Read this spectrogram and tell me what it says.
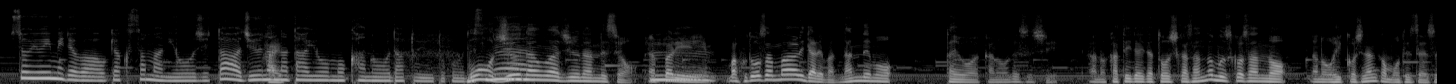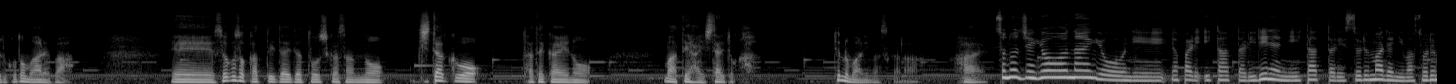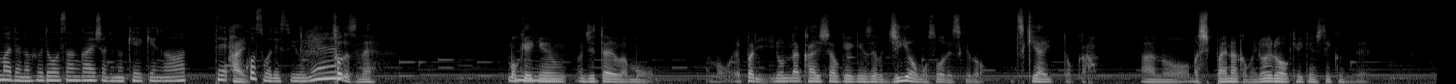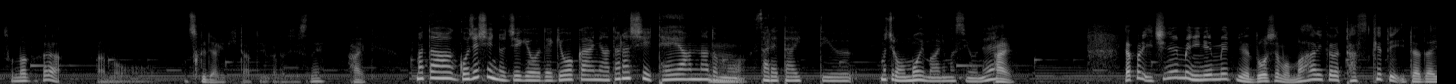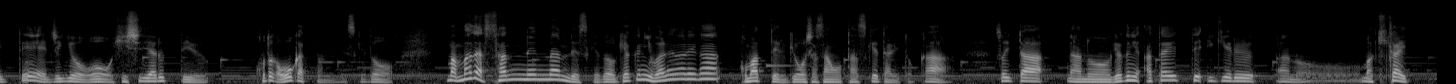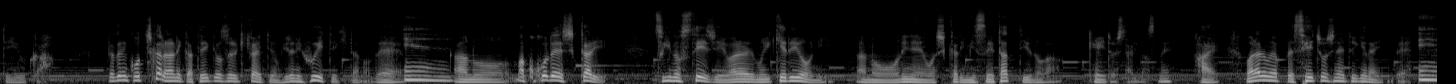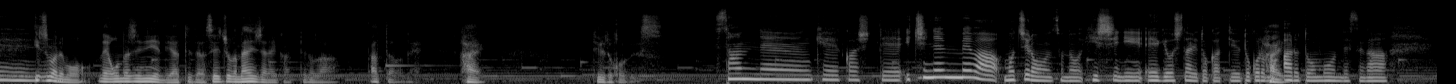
そういう意味ではお客様に応じた柔軟はない対応も可能だというところですね。もう柔軟は柔軟ですよ。やっぱりうん、まあ、不動産周りであれば何でも対応が可能ですしあの買っていただいた投資家さんの息子さんのあのお引っ越しなんかもお手伝いすることもあれば、えーそれこそ買っていただいた投資家さんの自宅を建て替えの、まあ、手配したりとかっていうのもありますから、はい、その事業内容にやっぱり至ったり理念に至ったりするまでにはそれまでの不動産会社での経験があってはいこそですよね。そうですね。もう経験自体はもう、あのやっぱりいろんな会社を経験すれば事業もそうですけど付き合いとかあの、まあ、失敗なんかもいろいろ経験していくんでその中からあの作り上げてきたという形ですね。はい、またご自身の事業で業界に新しい提案などもされたいっていう、もちろん思いもありますよね。はいやっぱり1年目2年目っていうのはどうしても周りから助けていただいて事業を必死でやるっていうことが多かったんですけど、まあ、まだ3年なんですけど逆に我々が困っている業者さんを助けたりとかそういったあの逆に与えていけるあの、まあ、機会っていうか逆にこっちから何か提供する機会っていうのも非常に増えてきたので、ええ。あのまあ、ここでしっかり次のステージへ我々も行けるようにあの理念をしっかり見据えたっていうのが経緯としてありますね。はい、我々もやっぱり成長しないといけないんで、ええいつまでも、ね、同じ理念でやってたら成長がないんじゃないかっていうのがあったので、はい、っていうところです。3年経過して1年目はもちろんその必死に営業したりとかっていうところもはいあると思うんですが、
